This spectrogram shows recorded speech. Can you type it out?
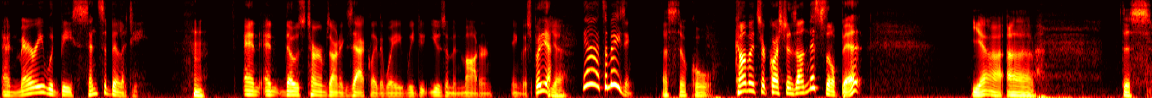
and Mary would be sensibility. Hmm. And and those terms aren't exactly the way we do use them in modern English. But yeah, yeah, yeah, it's amazing. That's still cool. Comments or questions on this little bit? Yeah, uh, this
